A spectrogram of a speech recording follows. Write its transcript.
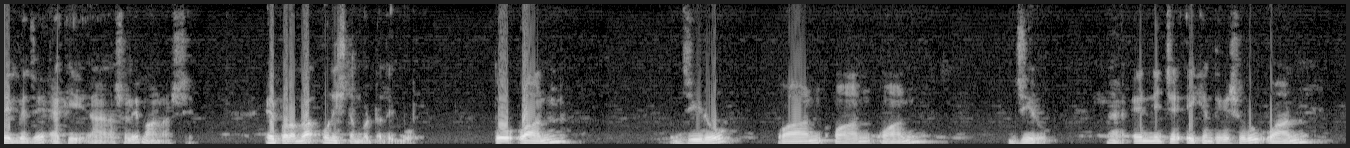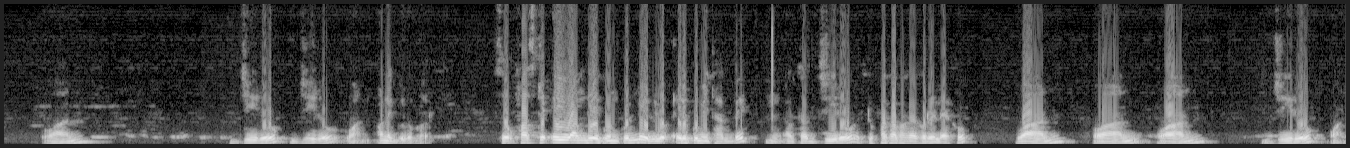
দেখবে যে একই আসলে মান আসছে। এরপর আমরা উনিশ নম্বরটা দেখব। তো one zero one one one zero. হ্যাঁ এর নিচে এইখান থেকে শুরু, one one, zero zero, one, অনেকগুলো ঘর। সো ফার্স্টে এই ওয়ান দিয়ে গুণ করলে এগুলো এরকমই থাকবে। অর্থাৎ জিরো, একটু ফাঁকা ফাঁকা করে লেখো। One one one, zero, one.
